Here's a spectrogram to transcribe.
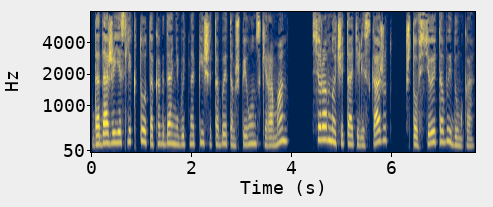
Да даже если кто-то когда-нибудь напишет об этом шпионский роман, все равно читатели скажут, что все это выдумка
